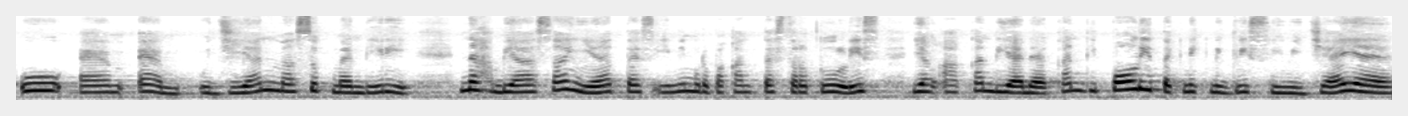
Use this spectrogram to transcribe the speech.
UMM, ujian masuk mandiri. Nah, biasanya tes ini merupakan tes tertulis yang akan diadakan di Politeknik Negeri Sriwijaya.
